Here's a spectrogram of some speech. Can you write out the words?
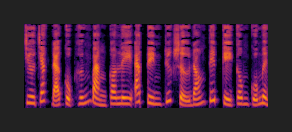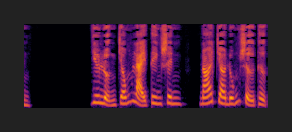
chưa chắc đã cục hứng bằng con ly áp trước sự đón tiếp kỳ công của mình. Dư luận chống lại tiên sinh, nói cho đúng sự thực,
